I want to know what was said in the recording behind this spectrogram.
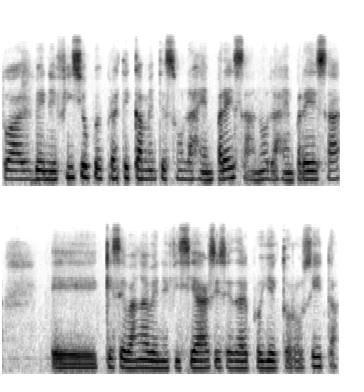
El beneficio pues prácticamente son las empresas, ¿no? Las empresas eh, que se van a beneficiar si se da el proyecto Rosita,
